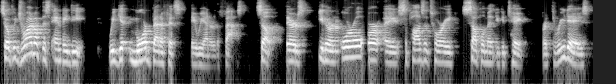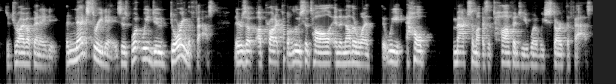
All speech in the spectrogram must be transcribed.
So if we drive up this NAD, we get more benefits day we enter the fast. So there's either an oral or a suppository supplement you could take for three days to drive up NAD. The next three days is what we do during the fast. There's a, a product called Lucitol and another one that we help maximize autophagy when we start the fast.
